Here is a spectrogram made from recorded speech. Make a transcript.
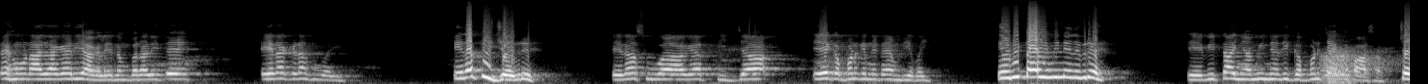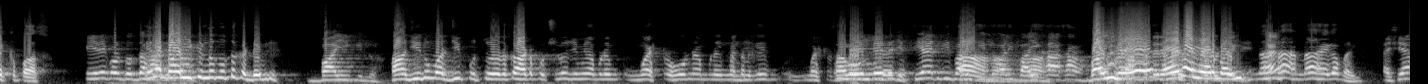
ਤੇ ਹੁਣ ਆ ਜਾ ਗਿਆ ਜੀ ਅਗਲੇ ਨੰਬਰ ਵਾਲੀ ਤੇ। ਇਹਦਾ ਕਿਹੜਾ ਸੂਆ ਜੀ? ਇਹਦਾ ਤੀਜਾ ਹੈ ਵੀਰੇ। ਇਹਦਾ ਸੂਆ ਆ ਗਿਆ ਤੀਜਾ। ਇਹ ਗੱਬਣ ਕਿੰਨੇ ਟਾਈਮ ਦੀ ਹੈ ਬਾਈ? ਇਹ ਵੀ 2.5 ਮਹੀਨੇ ਦੀ ਵੀਰੇ। ਇਹ ਵੀ ਢਾਈਆਂ ਮਹੀਨਿਆਂ ਦੀ ਗੱਬਣ ਚੈੱਕ ਪਾਸ ਆ। ਚੈੱਕ ਪਾਸ ਇਹਦੇ ਕੋਲ ਦੁੱਧ ਇਹਦਾ 22 ਕਿਲੋ ਦੁੱਧ ਕੱਢੇ ਵੀਰੇ। 22 ਕਿਲੋ। ਹਾਂ ਜਿਹਨੂੰ ਮਰਜ਼ੀ ਪੁੱਛ ਰਿਕਾਰਡ ਪੁੱਛ ਲਓ ਜਿਵੇਂ ਆਪਣੇ ਮਾਸਟਰ ਹੋਰ ਨੇ ਆਪਣੇ ਮਤਲਬ ਕਿ ਮਾਸਟਰ ਸਾਹਿਬ ਮੇਲੇ ਤੇ ਨੇ। ਜਿੱਤੀ ਆ ਇਤਕੀ 22 ਕਿਲੋ ਵਾਲੀ 22 ਖਾਸ ਆ। ਬਾਈ ਹੈ ਹੈਗਾ ਯਾਰ ਬਾਈ। ਨਾ ਹੈਂ? ਨਾ ਨਾ ਹੈਗਾ ਬਾਈ। ਅੱਛਾ।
